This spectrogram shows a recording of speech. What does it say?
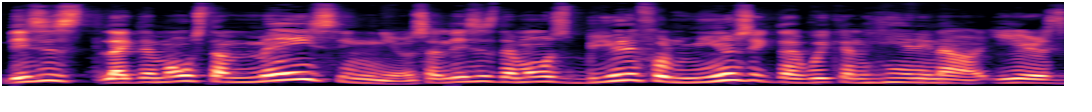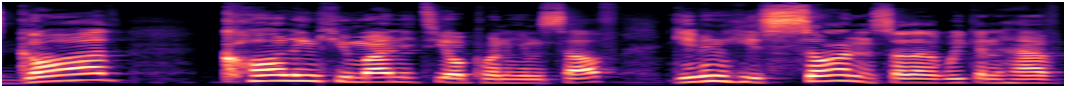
This is like the most amazing news, and this is the most beautiful music that we can hear in our ears. God calling humanity upon Himself, giving His Son so that we can have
